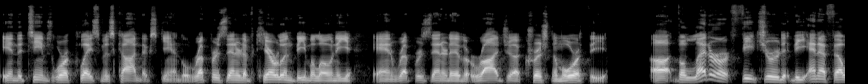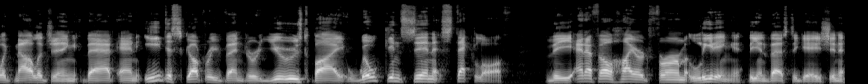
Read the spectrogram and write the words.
in the team's workplace misconduct scandal, Representative Carolyn B. Maloney and Representative Raja Krishnamoorthi. Uh, the letter featured the NFL acknowledging that an e discovery vendor used by Wilkinson Stekloff, the NFL hired firm leading the investigation,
